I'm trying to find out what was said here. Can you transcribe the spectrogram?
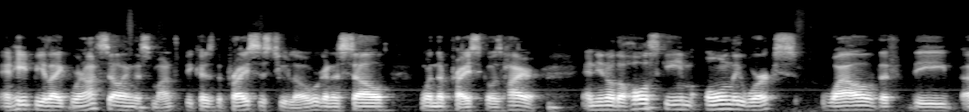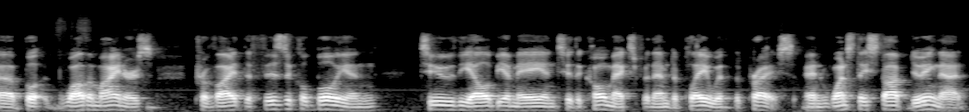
and he'd be like, "We're not selling this month because the price is too low. We're going to sell when the price goes higher." And you know, the whole scheme only works while the the uh, while the miners provide the physical bullion to the LBMA and to the COMEX for them to play with the price. And once they stop doing that,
